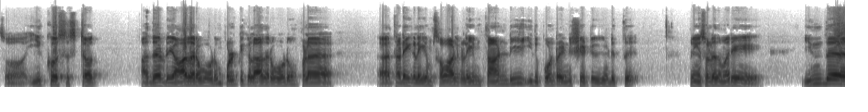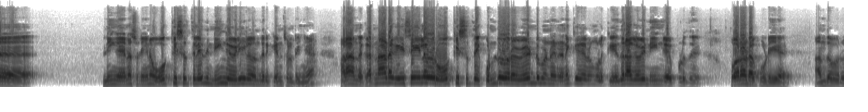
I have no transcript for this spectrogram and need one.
ஸோ ஈகோ சிஸ்டம் அதனுடைய ஆதரவோடும் பொலிட்டிக்கல் ஆதரவோடும் பல தடைகளையும் சவால்களையும் தாண்டி இது போன்ற இனிஷியேட்டிவ் எடுத்து நீங்கள் சொல்கிறது மாதிரி இந்த நீங்கள் என்ன சொன்னீங்கன்னா ஓக்கிசத்துலேருந்து நீங்கள் வெளியில் வந்திருக்கேன்னு சொல்கிறீங்க ஆனால் அந்த கர்நாடக இசையில் ஒரு ஓக்கிசத்தை கொண்டு வர வேண்டும் என்று நினைக்கிறவங்களுக்கு எதிராகவே நீங்கள் இப்பொழுது போராடக்கூடிய அந்த ஒரு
